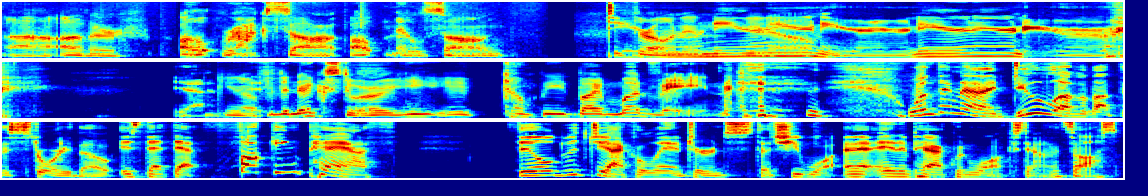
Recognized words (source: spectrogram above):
uh, other alt rock song, alt metal song thrown in. You know, Yeah. you know, for the next story, he accompanied by Mudvayne. One thing that I do love about this story, though, is that that fucking path filled with jack o' lanterns that she and Anna Paquin walks down. It's awesome.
